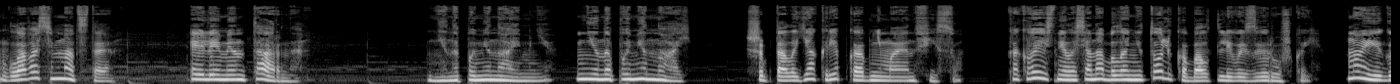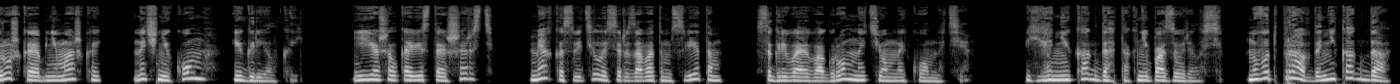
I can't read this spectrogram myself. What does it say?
Глава 17. Элементарно. «Не напоминай мне, не напоминай», — шептала я, крепко обнимая Анфису. Как выяснилось, она была не только болтливой зверушкой, но и игрушкой-обнимашкой, ночником и грелкой. Ее шелковистая шерсть мягко светилась розоватым светом, согревая в огромной темной комнате. Я никогда так не позорилась. Ну вот правда, никогда.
